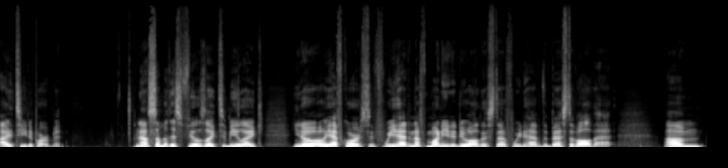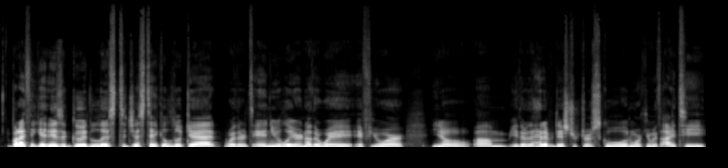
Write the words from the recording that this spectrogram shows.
IT department. Now, some of this feels like to me like, you know, oh yeah, of course, if we had enough money to do all this stuff, we'd have the best of all that. Um, but I think it is a good list to just take a look at, whether it's annually or another way, if you're, you know, um, either the head of a district or a school and working with IT,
